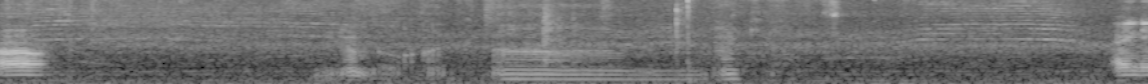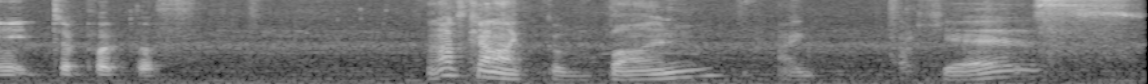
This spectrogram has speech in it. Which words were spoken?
Oh, Number one. Um. Okay. I need to put the. That's kind of like a bun, I guess.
